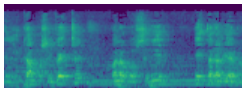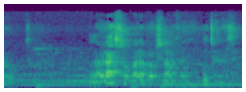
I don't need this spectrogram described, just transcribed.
en el campo silvestre, van a conseguir esta calidad de producto. Un abrazo para la próxima mujer. Muchas gracias.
